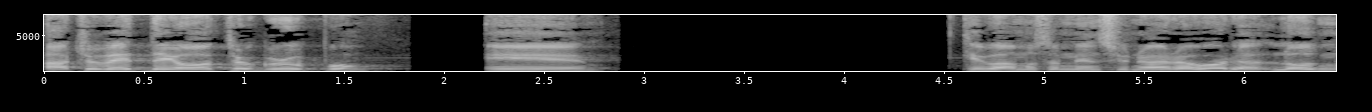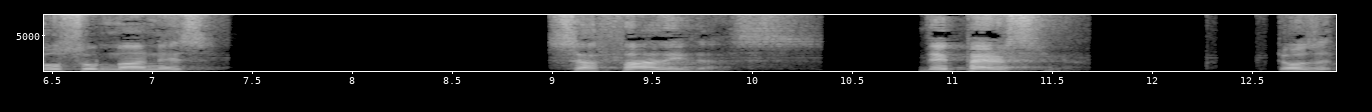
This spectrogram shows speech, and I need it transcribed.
a través de otro grupo eh, que vamos a mencionar ahora, los musulmanes safádidas de Persia. Entonces,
